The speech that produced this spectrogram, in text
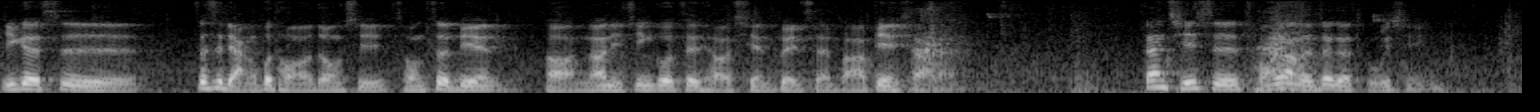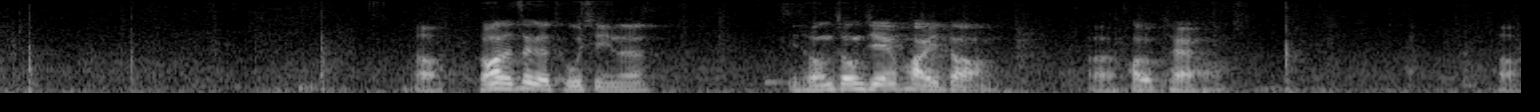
一个是这是两个不同的东西，从这边啊，然后你经过这条线对称，把它变下来。但其实同样的这个图形。啊，同样的这个图形呢，你从中间画一道，呃，画的不太好。好，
